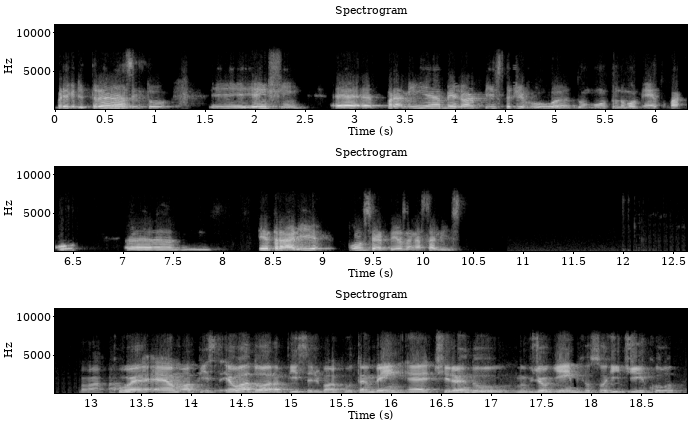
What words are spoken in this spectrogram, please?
briga de trânsito e enfim é, é para mim, é a melhor pista de rua do mundo no momento, Baku. É, entraria com certeza nessa lista. Baku é, é uma pista. Eu adoro a pista de Baku também. É, tirando no videogame, que eu sou ridículo,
